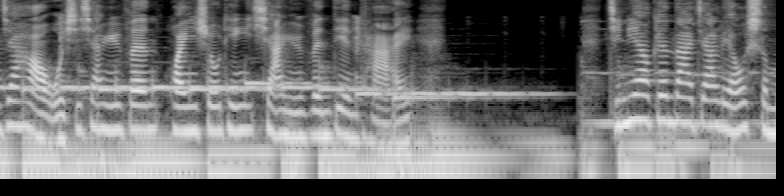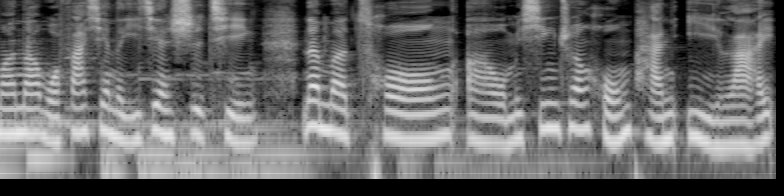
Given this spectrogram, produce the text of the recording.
家好，我是夏云芬，欢迎收听夏云芬电台。今天要跟大家聊什么呢？我发现了一件事情。那么从呃我们新春红盘以来，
